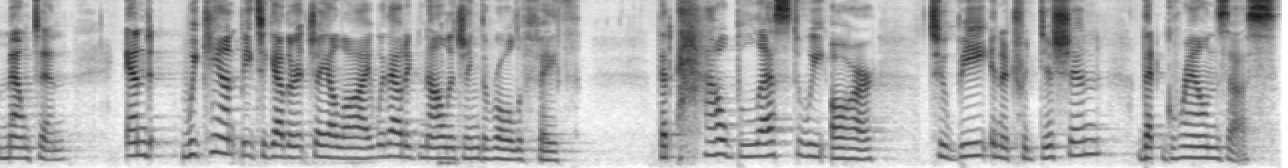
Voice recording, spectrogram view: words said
mountain. And we can't be together at JLI without acknowledging the role of faith. That how blessed we are to be in a tradition that grounds us,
